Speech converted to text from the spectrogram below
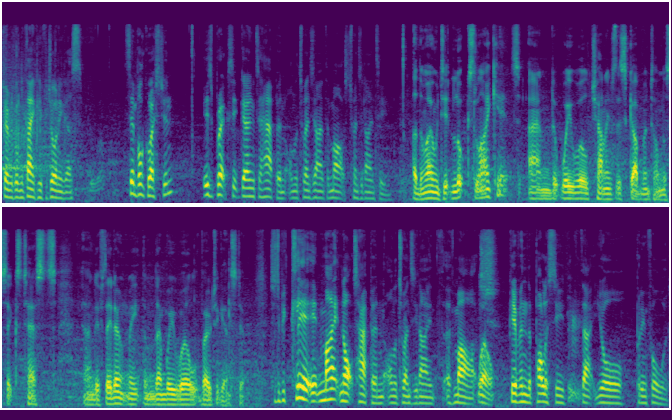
Jeremy Corbyn, thank you for joining us. Simple question. Is Brexit going to happen on the 29th of March 2019? At the moment, it looks like it, and we will challenge this government on the six tests. And if they don't meet them, then we will vote against it. So, to be clear, it might not happen on the 29th of March, Well- given the policy that you're putting forward.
